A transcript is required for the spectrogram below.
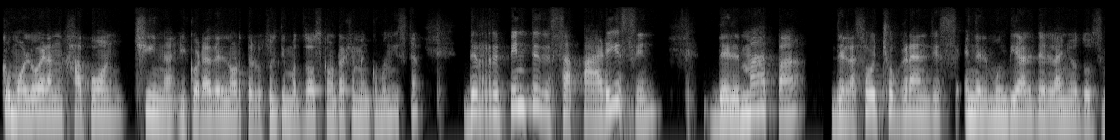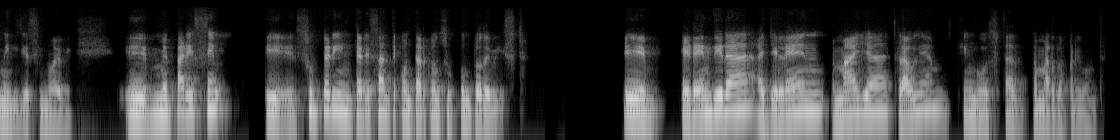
como lo eran Japón, China y Corea del Norte, los últimos dos con régimen comunista, de repente desaparecen del mapa de las ocho grandes en el Mundial del año 2019. Eh, me parece eh, súper interesante contar con su punto de vista. Eh, Erendira, Ayelén, Maya, Claudia, ¿quién gusta tomar la pregunta?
